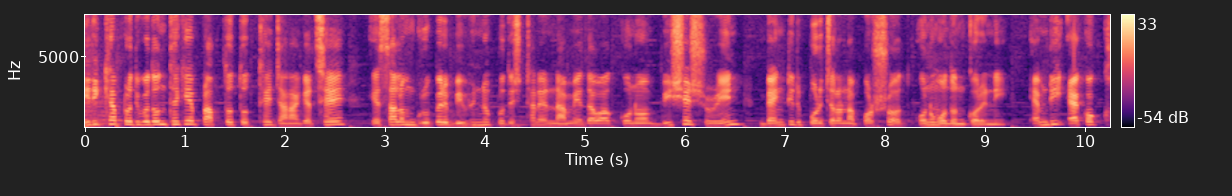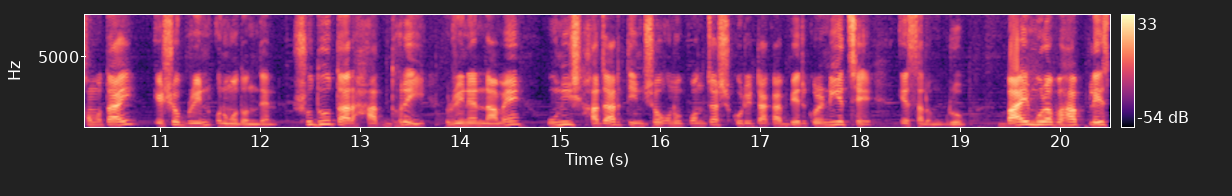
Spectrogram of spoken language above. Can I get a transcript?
নিরীক্ষা প্রতিবেদন থেকে প্রাপ্ত তথ্যে জানা গেছে, এসালম গ্রুপের বিভিন্ন প্রতিষ্ঠানের নামে দেওয়া কোনো বিশেষ ঋণ ব্যাংকটির পরিচালনা পর্ষদ অনুমোদন করেনি। এমডি একক ক্ষমতায় এসব ঋণ অনুমোদন দেন। শুধু তার হাত ধরেই ঋণের নামে উনিশ হাজার তিনশো উনপঞ্চাশ কোটি টাকা বের করে নিয়েছে এস আলম গ্রুপ। বাই মুরাবাহা প্লেস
